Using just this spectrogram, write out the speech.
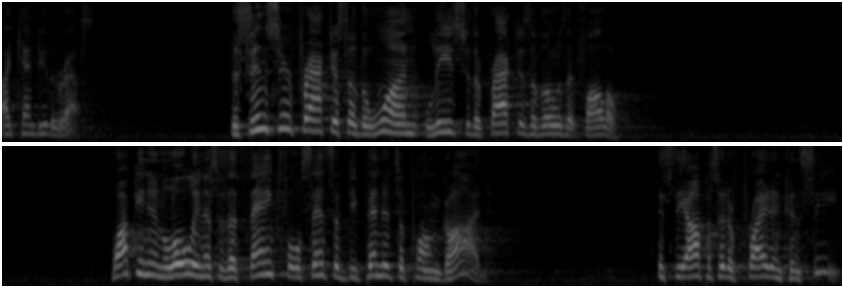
I can't do the rest. The sincere practice of the one leads to the practice of those that follow. Walking in lowliness is a thankful sense of dependence upon God. It's the opposite of pride and conceit.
